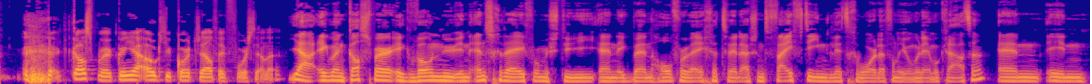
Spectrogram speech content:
Casper, kun jij ook je kort zelf even voorstellen? Ja, ik ben Casper. Ik woon nu in Enschede voor mijn studie. En ik ben halverwege 2015 lid geworden van de Jonge Democraten. En in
